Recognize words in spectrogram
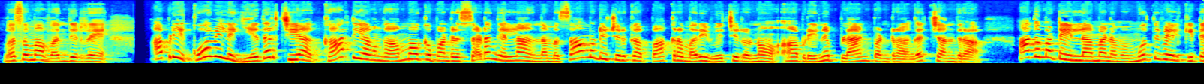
வசமாக வந்துடுறேன். அப்படியே கோவிலில் எதர்ச்சியாக கார்த்தி அவங்க அம்மாவுக்கு பண்ணுற சடங்கு எல்லாம் நம்ம சாமுண்டீஸ்வருக்கா பார்க்குற மாதிரி வச்சிடணும் அப்படின்னு பிளான் பண்ணுறாங்க சந்திரா. அது மட்டும் இல்லாமல் நம்ம முத்துவேல் கிட்ட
